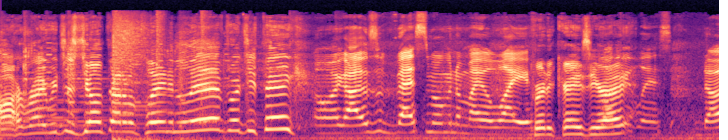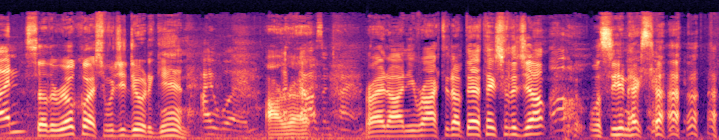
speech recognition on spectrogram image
All right, we just jumped out of a plane and lived. What'd you think? Oh my god, this is the best moment of my life. Pretty crazy, right? Bucket list done. So the real question, would you do it again? I would. All a right. thousand times. Right on. You rocked it up there. Thanks for the jump. Oh. We'll see you next time.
